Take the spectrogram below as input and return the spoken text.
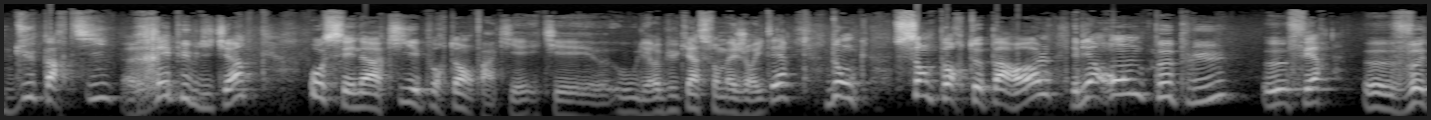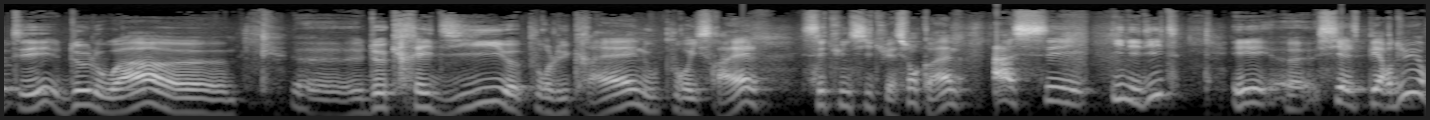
du Parti républicain au Sénat, qui est pourtant, enfin, qui est, qui est, euh, où les républicains sont majoritaires. Donc, sans porte-parole, eh bien, on ne peut plus faire voter de lois de crédit pour l'Ukraine ou pour Israël. C'est une situation quand même assez inédite et euh, si elle perdure,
